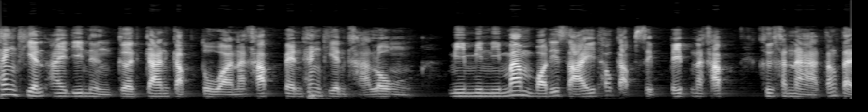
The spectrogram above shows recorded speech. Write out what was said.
แท่งเทียน ID 1 เกิดการกลับตัวนะครับ เป็นแท่งเทียนขาลง มีมินิมัมบอดี้ไซส์เท่ากับ 10 ปิ๊บนะครับ คือขนาดตั้งแต่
